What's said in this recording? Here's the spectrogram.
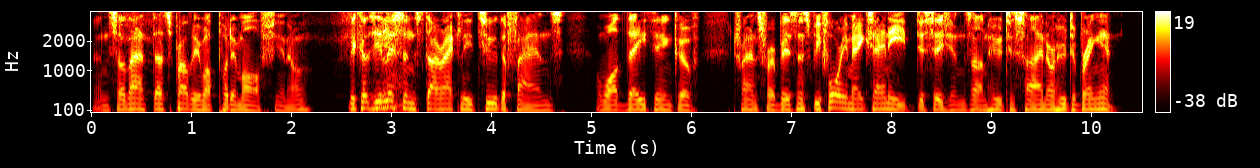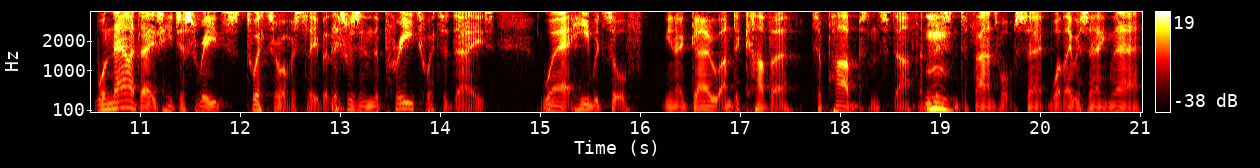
And so that that's probably what put him off, you know, because he Yeah. listens directly to the fans and what they think of transfer business before he makes any decisions on who to sign or who to bring in. well, nowadays he just reads Twitter, obviously, but this was in the pre-Twitter days where he would sort of, you know, go undercover to pubs and stuff and mm. listen to fans what say, what they were saying there.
